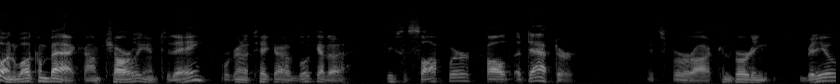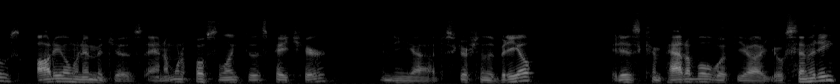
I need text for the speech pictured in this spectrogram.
Hello and welcome back. I'm Charlie and today we're going to take a look at a piece of software called Adapter. It's for uh, converting videos, audio, and images and I'm going to post a link to this page here in the uh, description of the video. It is compatible with uh, Yosemite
